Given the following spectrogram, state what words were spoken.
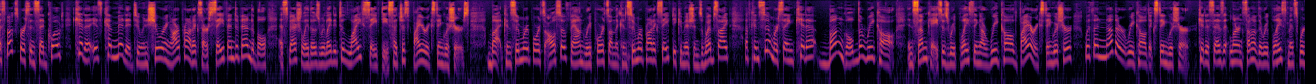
A spokesperson said, quote, Kidde is committed to ensuring our products are safe and dependable, especially those related to life safety, such as fire extinguishers. But Consumer Reports also found reports on the Consumer Product Safety Commission's website of consumers saying Kidde bungled the recall, in some cases replacing a recalled fire extinguisher with another recalled extinguisher. Kidde says it learned some of the replacements were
